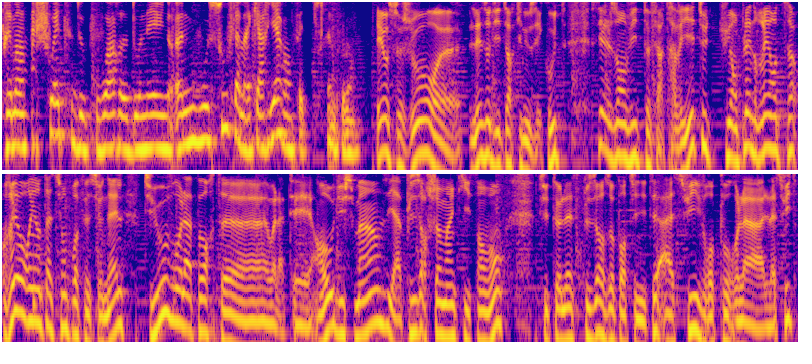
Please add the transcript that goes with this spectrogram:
vraiment chouette de pouvoir donner un nouveau souffle à ma carrière, en fait, tout simplement. Et au ce jour, euh, les auditeurs qui nous écoutent, si elles ont envie de te faire travailler, tu, es en pleine réorienta- réorientation professionnelle, tu ouvres la porte, euh, voilà, tu es en haut du chemin, il y a plusieurs chemins qui s'en vont, tu te laisses plusieurs opportunités à suivre pour la, la suite.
